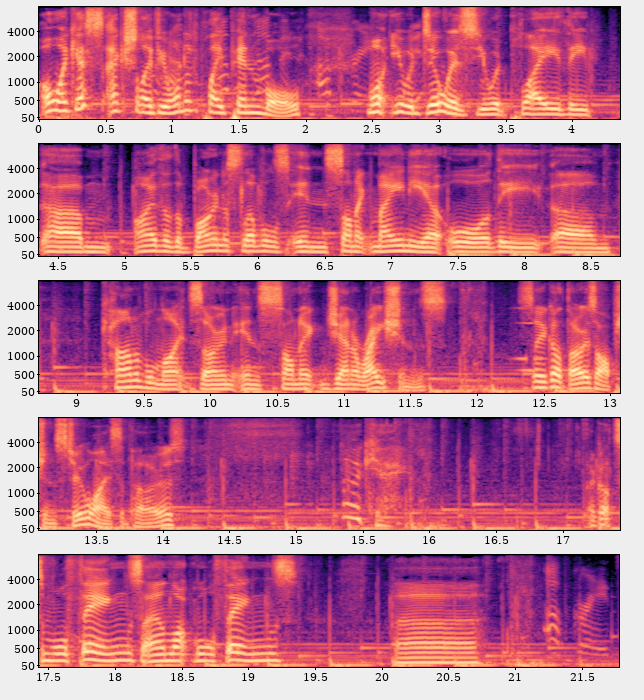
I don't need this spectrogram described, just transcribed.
Oh, I guess actually if you wanted to play pinball, what you would do is you would play the um, either the bonus levels in Sonic Mania or the um, Carnival Night Zone in Sonic Generations. So you got those options too, I suppose. Okay. I got some more things. I unlock more things. Uh, Upgrades.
